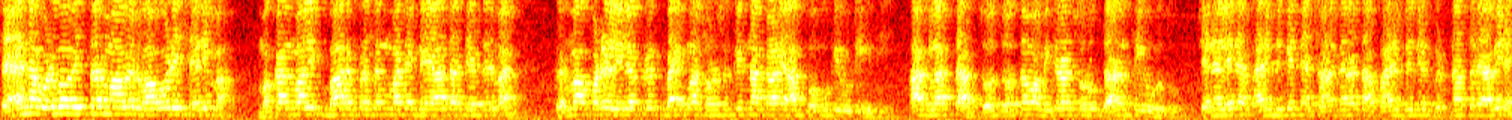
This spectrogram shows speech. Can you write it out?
શહેરના વડવા વિસ્તારમાં આવેલ વાવડી શેરીમાં મકાન માલિક બાર પ્રસંગ માટે ગયા હતા. તે દરમિયાન ઘરમાં પડેલ ઇલેક્ટ્રિક બાઇકમાં શોર્ટ સર્કિટના કારણે આગ ભભૂકી ઉઠી હતી. આગ લાગતા જોત જોતામાં વિકરાળ સ્વરૂપ ધારણ થયું હતું, જેને લઈને ફાયર બ્રિગેડને જાણ કરાતા ફાયર બ્રિગેડ ઘટનાસ્થળે આવીને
